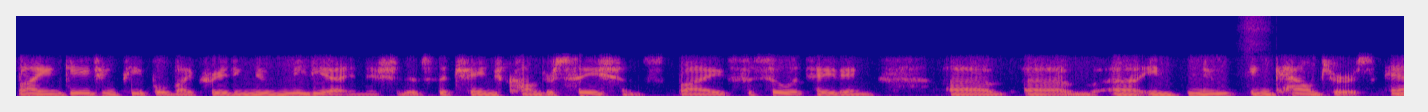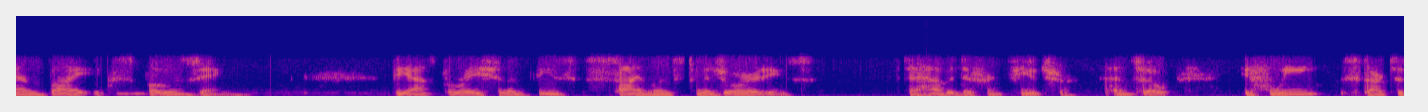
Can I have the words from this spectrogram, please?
by engaging people, by creating new media initiatives that change conversations, by facilitating uh, um, uh, in new encounters, and by exposing the aspiration of these silenced majorities to have a different future. And so, if we start to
